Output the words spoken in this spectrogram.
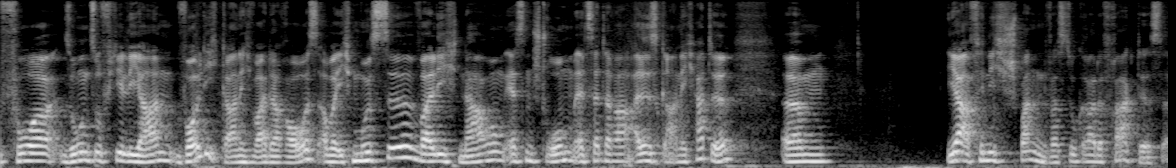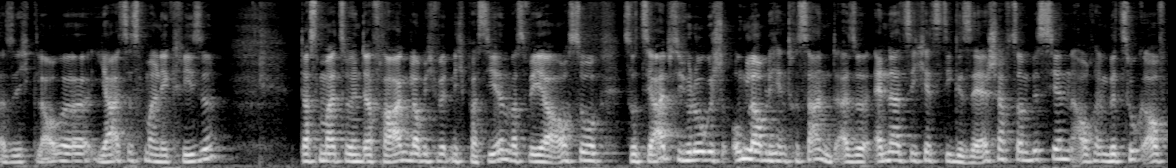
vor so und so vielen Jahren wollte ich gar nicht weiter raus, aber ich musste, weil ich Nahrung, Essen, Strom etc. alles gar nicht hatte. Ähm, ja, finde ich spannend, was du gerade fragtest. Also ich glaube, ja, es ist mal eine Krise. Das mal zu hinterfragen, glaube ich, wird nicht passieren, was wir ja auch so sozialpsychologisch unglaublich interessant. Also ändert sich jetzt die Gesellschaft so ein bisschen, auch in Bezug auf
